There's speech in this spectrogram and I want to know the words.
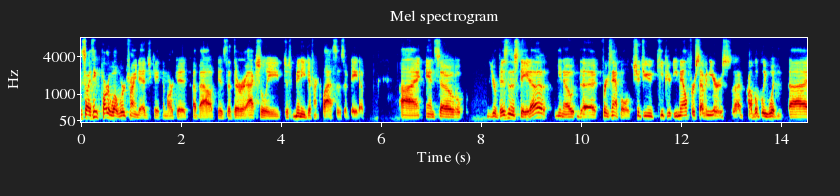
So I think part of what we're trying to educate the market about is that there are actually just many different classes of data. Uh, and so your business data, you know, the for example, should you keep your email for seven years? I probably wouldn't. Uh,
